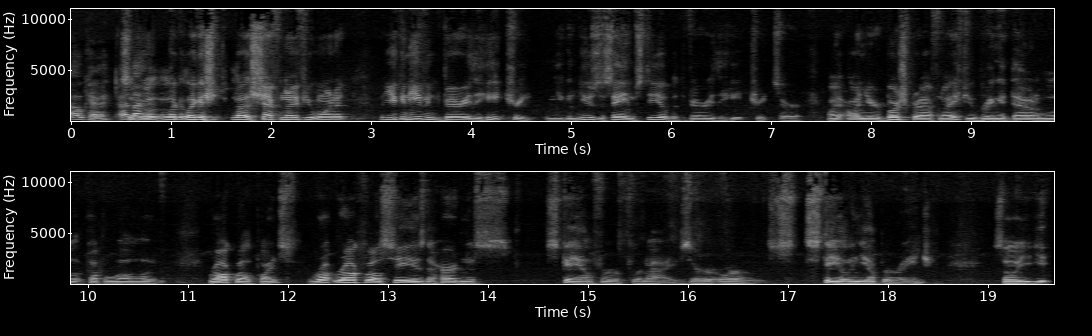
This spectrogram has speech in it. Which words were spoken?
Okay. So, that- like like a, like a chef knife, you want it. You can even vary the heat treat, and you can use the same steel, but vary the heat treats. Or on, your bushcraft knife, you bring it down a little, couple well uh, Rockwell points. Ro- Rockwell C is the hardness scale for for knives, or or steel in the upper range. So you,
